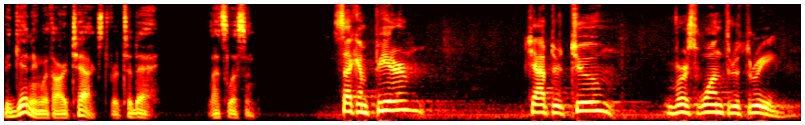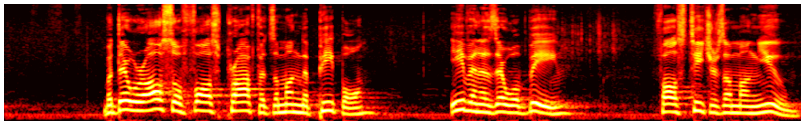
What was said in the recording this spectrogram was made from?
beginning with our text for today. Let's listen. 2 Peter chapter 2 verse 1 through 3. But there were also false prophets among the people, even as there will be false teachers among you,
